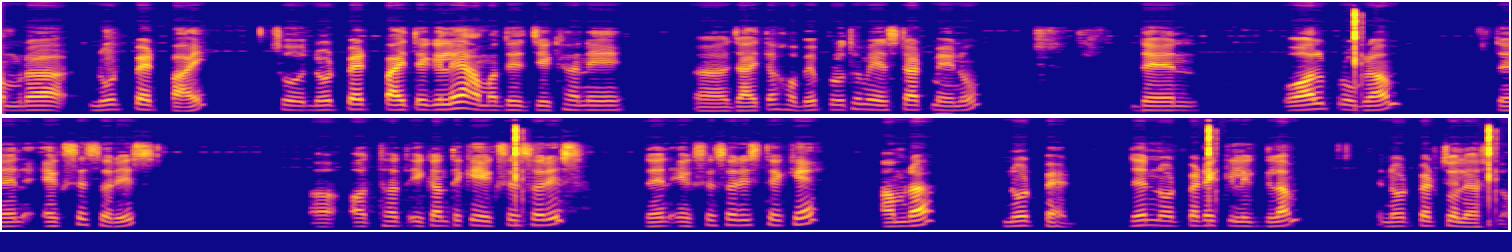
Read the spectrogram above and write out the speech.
আমরা নোটপ্যাড পাই। সো নোটপ্যাড পাইতে গেলে আমাদের যেখানে যাইতে হবে, প্রথমে start menu then all program then accessories অর্থাৎ এখান থেকে অ্যাক্সেসরিজ দেন অ্যাক্সেসরিজ থেকে আমরা নোটপ্যাড দেন নোটপ্যাডে ক্লিক দিলাম নোটপ্যাড চলে আসলো।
